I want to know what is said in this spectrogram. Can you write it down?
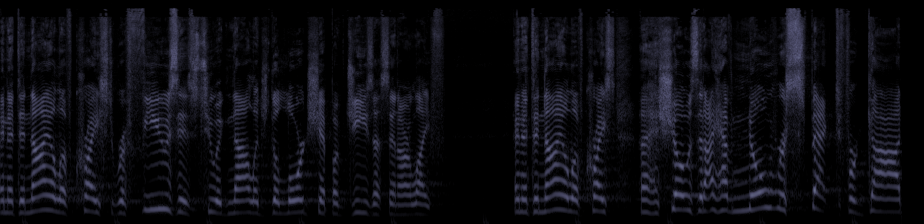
And a denial of Christ refuses to acknowledge the lordship of Jesus in our life. And a denial of Christ uh, shows that I have no respect for God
